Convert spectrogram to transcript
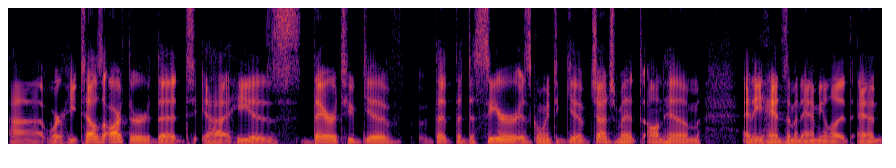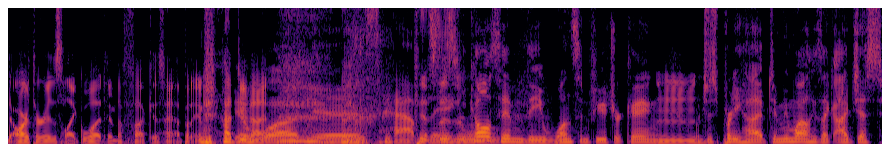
uh, where he tells Arthur that uh, he is there to give that the Disir is going to give judgment on him, and he hands him an amulet. And Arthur is like, "What in the fuck is happening? I do Yeah, not." What is happening? is he calls him the once and future king, Mm. which is pretty hyped. And meanwhile, he's like, I just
